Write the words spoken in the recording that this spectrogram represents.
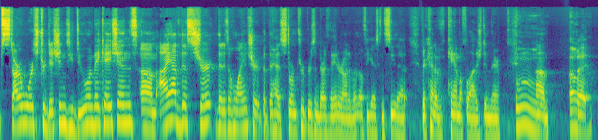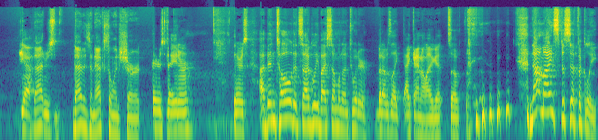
Star Wars traditions you do on vacations? Um, I have this shirt that is a Hawaiian shirt, but that has stormtroopers and Darth Vader on it. I don't know if you guys can see that; they're kind of camouflaged in there. Ooh. Um, oh, but yeah, that there's that is an excellent shirt. there's Vader. There's I've been told it's ugly by someone on Twitter, but I was like, I kind of like it. So not mine specifically.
